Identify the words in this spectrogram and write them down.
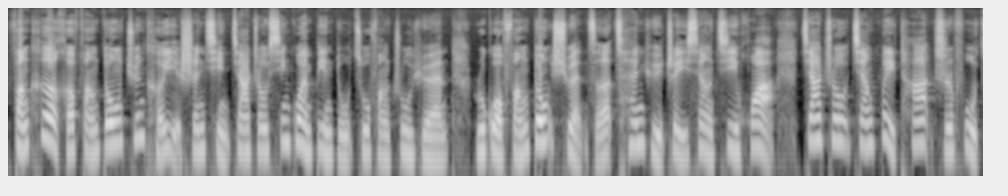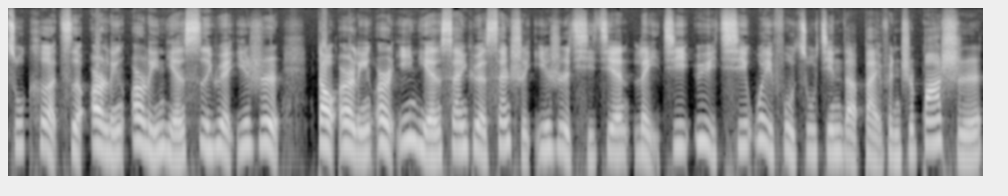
房客和房东均可以申请加州新冠病毒租房助援。如果房东选择参与这一项计划，加州将为他支付租客自二零二零年四月一日。到二零二一年三月三十一日期间，累计逾期未付租金的百分之八十，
